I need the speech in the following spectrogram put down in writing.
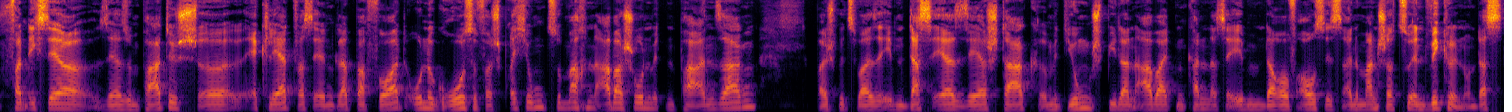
fand ich sehr, sehr sympathisch äh, erklärt, was er in Gladbach vorhat, ohne große Versprechungen zu machen, aber schon mit ein paar Ansagen. Beispielsweise eben, dass er sehr stark mit jungen Spielern arbeiten kann, dass er eben darauf aus ist, eine Mannschaft zu entwickeln. Und das,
